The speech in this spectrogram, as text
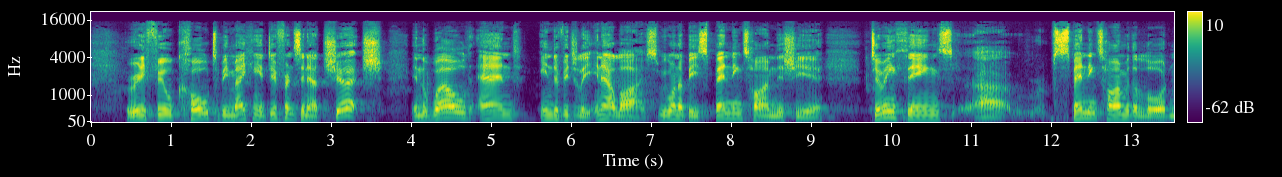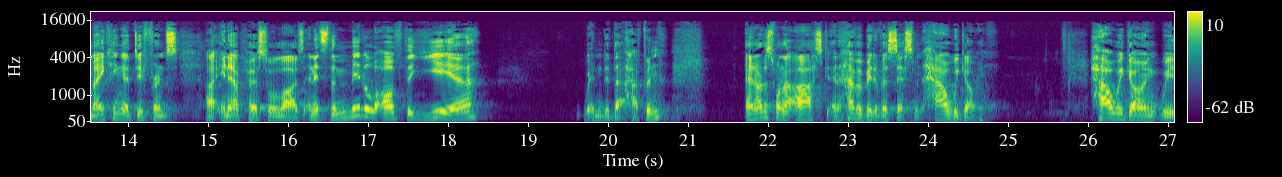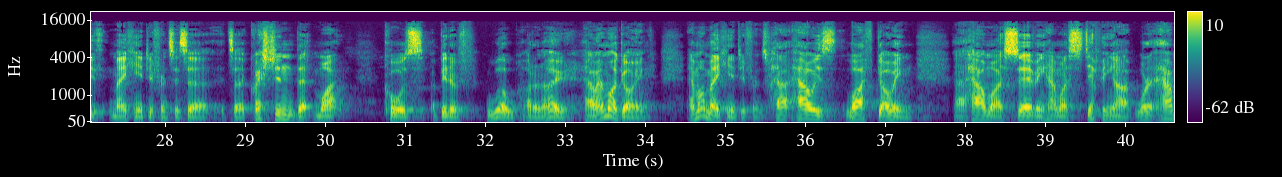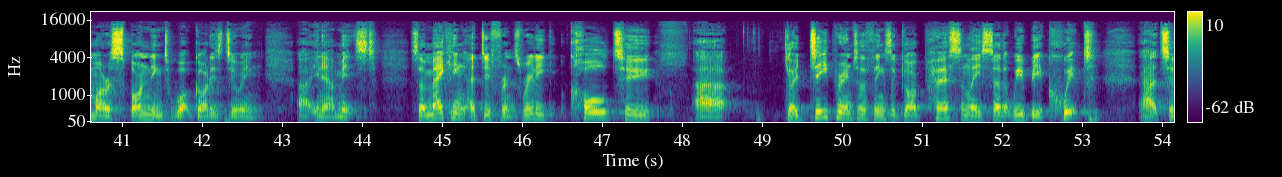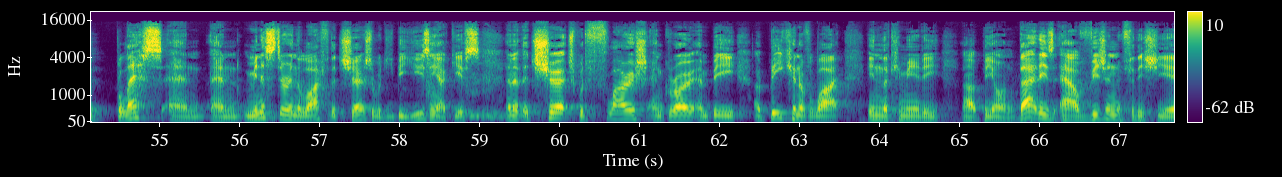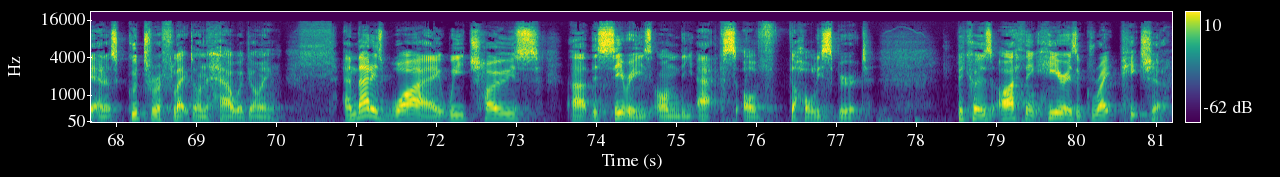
We really feel called to be making a difference in our church, in the world, and individually in our lives. We want to be spending time this year doing things, uh, spending time with the Lord, making a difference uh, in our personal lives. And it's the middle of the year. When did that happen? And I just want to ask and have a bit of assessment. How are we going? How are we going with making a difference? It's a, it's a question that might cause a bit of, whoa, I don't know. How am I going? Am I making a difference? How, how is life going? Uh, how am I serving? How am I stepping up? What, how am I responding to what God is doing uh, in our midst? So, making a difference, really called to uh, go deeper into the things of God personally so that we'd be equipped uh, to bless and, and minister in the life of the church, that would be using our gifts, and that the church would flourish and grow and be a beacon of light in the community uh, beyond. That is our vision for this year, and it's good to reflect on how we're going. And that is why we chose uh, this series on the acts of the Holy Spirit. Because I think here is a great picture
